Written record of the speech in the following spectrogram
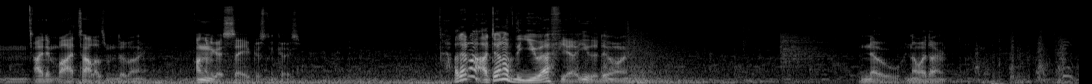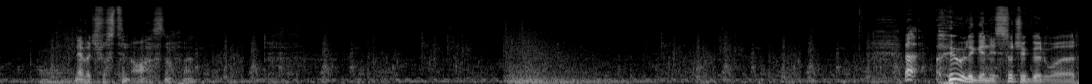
Hmm, I didn't buy a talisman, did I? I'm gonna go save just in case. I don't know. I don't have the UF yet either, do I? No, no, I don't. Never trust an Arsenal fan. Hooligan is such a good word.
